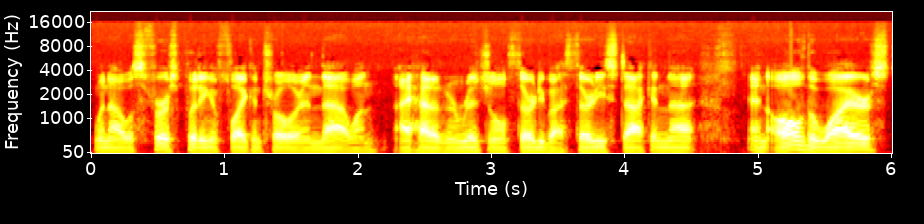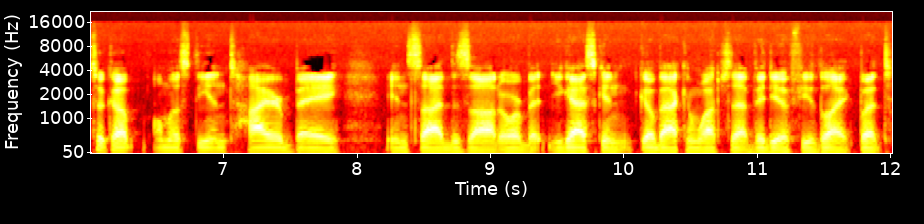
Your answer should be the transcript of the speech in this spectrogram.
when I was first putting a flight controller in that one. I had an original 30 by 30 stack in that, and all the wires took up almost the entire bay inside the ZOHD Orbit. You guys can go back and watch that video if you'd like. But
